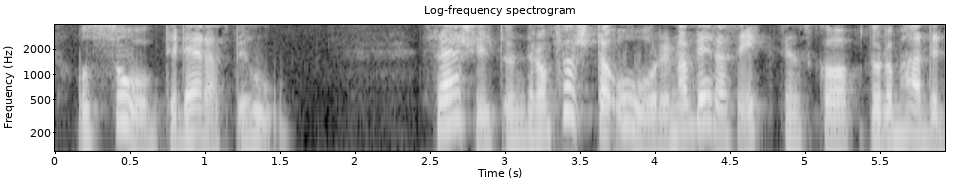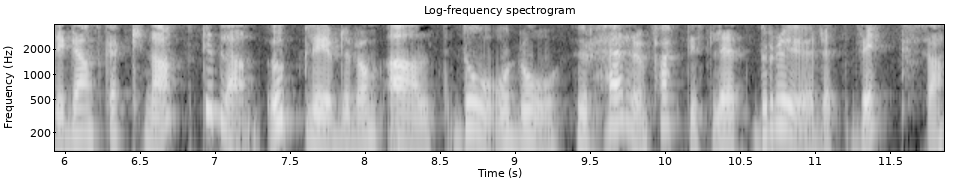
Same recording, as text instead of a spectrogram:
och såg till deras behov. Särskilt under de första åren av deras äktenskap då de hade det ganska knappt ibland upplevde de allt då och då hur Herren faktiskt lät brödet växa.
